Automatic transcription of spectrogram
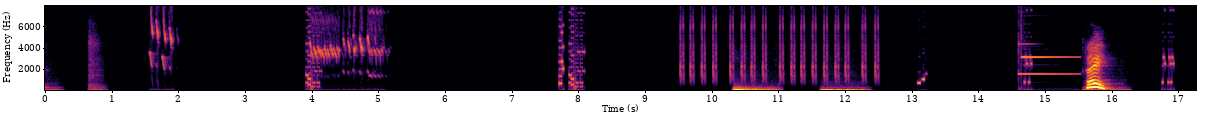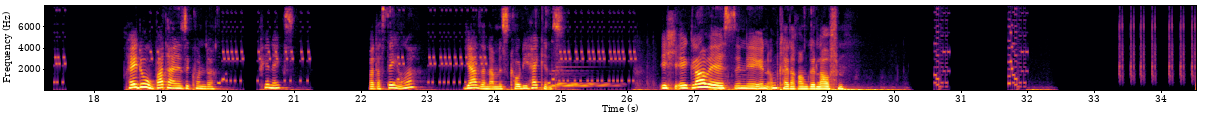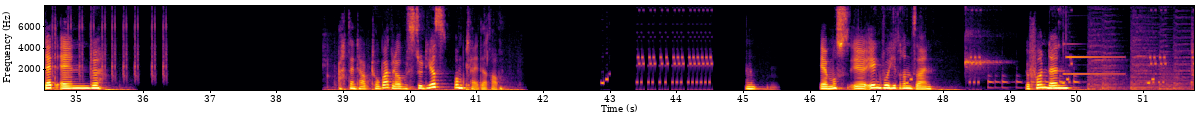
Hey! Hey du, warte eine Sekunde. Phoenix? War das der Junge? Ja, sein Name ist Cody Hackins. Ich äh, glaube, er ist in den Umkleideraum gelaufen. Dead End. 18. Oktober, Global Studios, Umkleideraum. Er muss äh, irgendwo hier drin sein. Gefunden.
